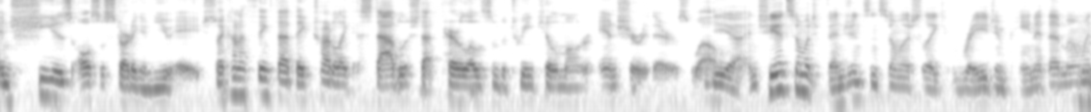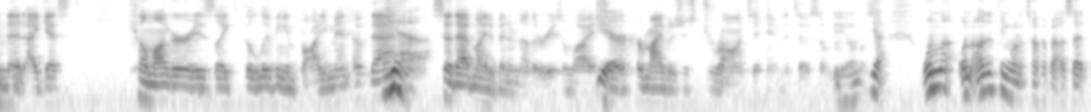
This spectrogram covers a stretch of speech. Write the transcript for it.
and she is also starting a new age. So I kind of think that they try to like establish that parallelism between Killmonger and Shuri there as well. Yeah, and she had so much vengeance and so much like rage and pain at that moment Mhm. that I guess Killmonger is like the living embodiment of that. Yeah. So that might have been another reason why. Yeah. Sure, her mind was just drawn to him instead of somebody Mhm. else. Yeah. One la- one other thing I want to talk about is that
